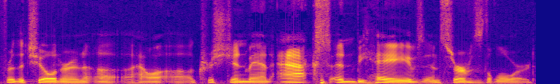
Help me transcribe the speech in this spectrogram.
for the children uh, how a, a, Christian man acts and behaves and serves the Lord.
